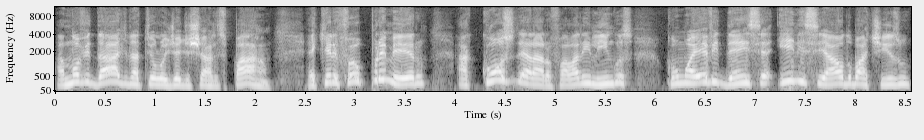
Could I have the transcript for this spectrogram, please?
A novidade na teologia de Charles Parham é que ele foi o primeiro a considerar o falar em línguas como a evidência inicial do batismo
